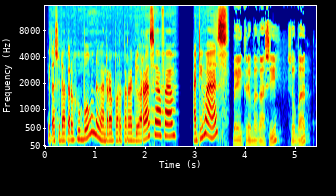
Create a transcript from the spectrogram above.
kita sudah terhubung dengan reporter Radio Rasi FM, Adimas. Baik, terima kasih sobat.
